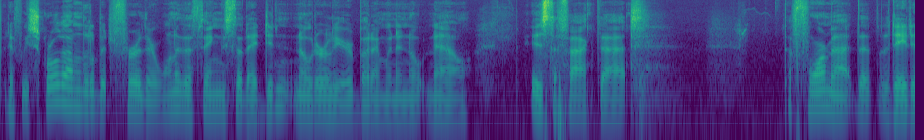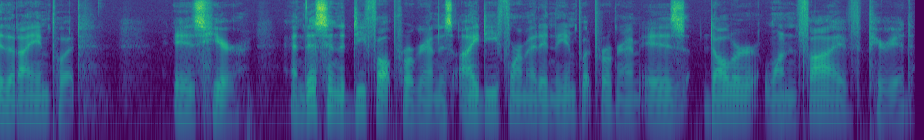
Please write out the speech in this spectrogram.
But if we scroll down a little bit further, one of the things that I didn't note earlier, but I'm going to note now, is the fact that the format that the data that I input is here. And this in the default program, this ID format in the input program is $15 period.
